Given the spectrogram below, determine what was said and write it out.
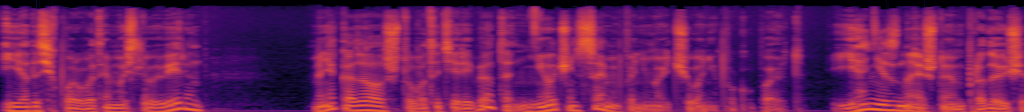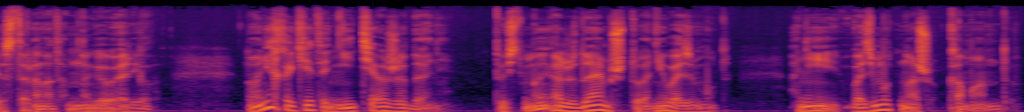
и я до сих пор в этой мысли уверен, мне казалось, что вот эти ребята не очень сами понимают, чего они покупают. Я не знаю, что им продающая сторона там наговорила. Но у них какие-то не те ожидания. То есть мы ожидаем, что они возьмут. Они возьмут нашу команду –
